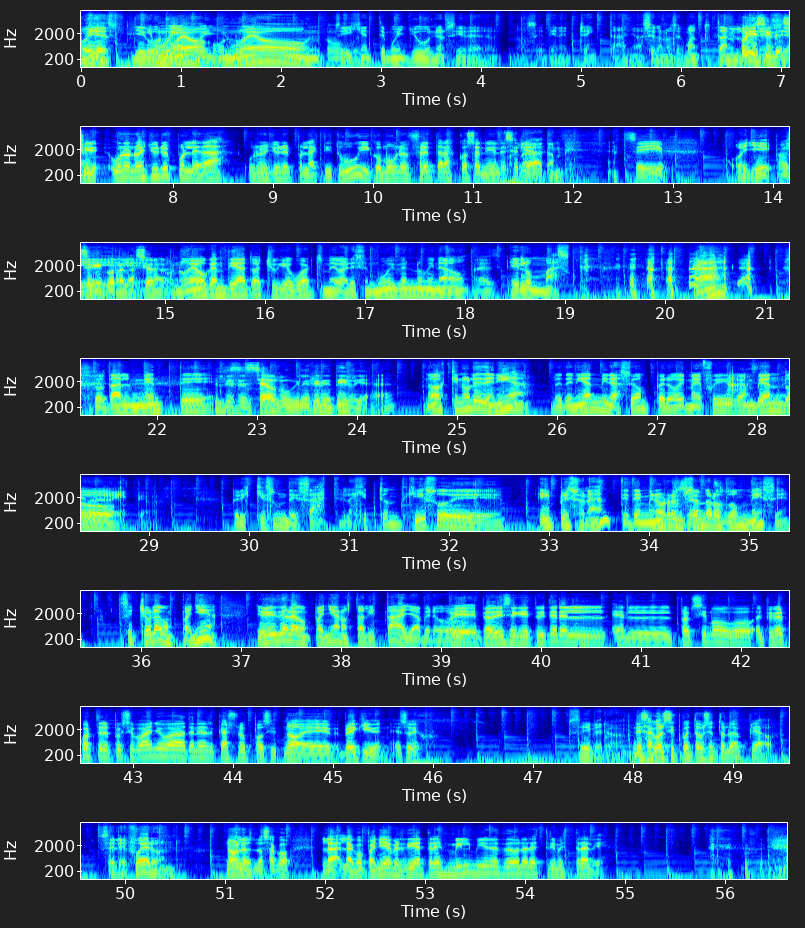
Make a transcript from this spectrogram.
Oye, llegó un nuevo, muy un nuevo, Muy- sí, gente muy junior, sí, no sé, tienen 30 años, hace que no sé cuánto están Oye, si, si uno no es junior por la edad, uno es junior por la actitud y cómo uno enfrenta las cosas, el nivel de seriedad. también. Sí, Oye, eh, Parece que correlaciona, ¿no? nuevo candidato a Chucky Awards me parece muy bien nominado. Elon Musk. ¿Ah? Totalmente. el licenciado como que le tiene tirria. ¿eh? No, es que no le tenía, le tenía admiración, pero me fui Ah, cambiando. sí. Pero es que es un desastre la gestión que hizo de. Es impresionante. Terminó renunciando a los dos meses. Se echó la compañía. Yo le digo la compañía no está listada ya, pero. Oye, pero dice que Twitter el, el próximo, el primer cuarto del próximo año va a tener cash flow positive. No, eh, break even, eso dijo. Sí, pero Le sacó el 50% de los empleados. se le fueron. No, lo, lo sacó. La, la compañía perdía 3 mil millones de dólares trimestrales.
